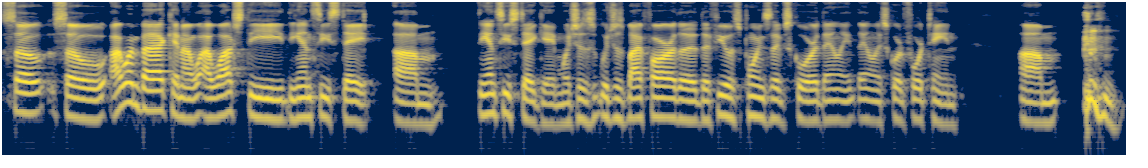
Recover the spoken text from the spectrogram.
So so I went back and I, I watched the the NC State um, the NC State game, which is which is by far the the fewest points they've scored. They only they only scored fourteen. Um,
